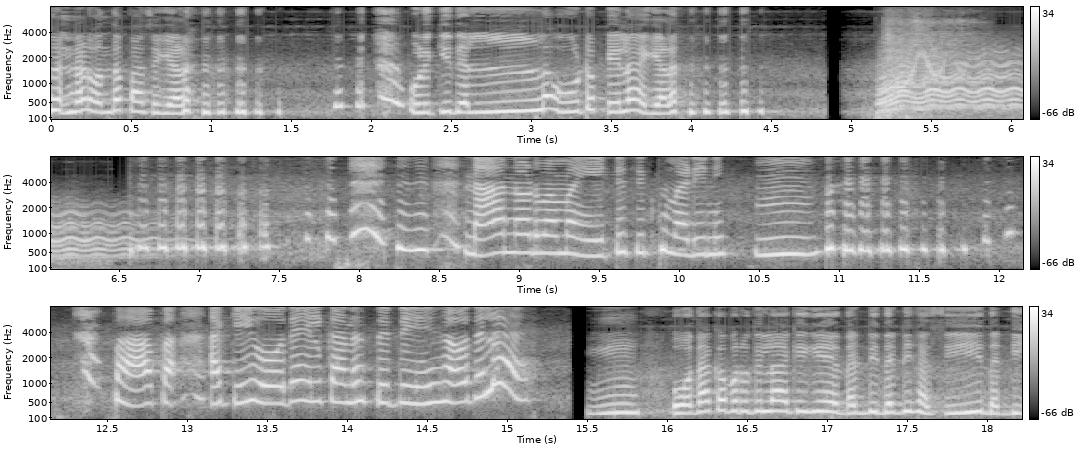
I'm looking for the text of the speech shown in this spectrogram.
ಕನ್ನಡ ಒಂದ ಪಾಸ್ ಆಗ್ಯಾಳ. ಉಳ್ಕಿದೆಲ್ಲ ಊಟ ಪೇಲ ಆಗ್ಯಾಳ. ನಾನ್ ಸಿಕ್ಸ್ ಮಾಡೀನಿ ಹ್ಮ್. ಪಾಪ ಆಕಿ ಓದೇ ಇಲ್ಲಿ ಕಾಣಿಸ್ತೈತಿ ಹೌದಲ್ಲ ಹ್ಮ್ ಓದಾಕ ಬರುದಿಲ್ಲ ಆಕಿಗೆ. ದಡ್ಡಿ ದಡ್ಡಿ ಹಸಿ ದಡ್ಡಿ.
